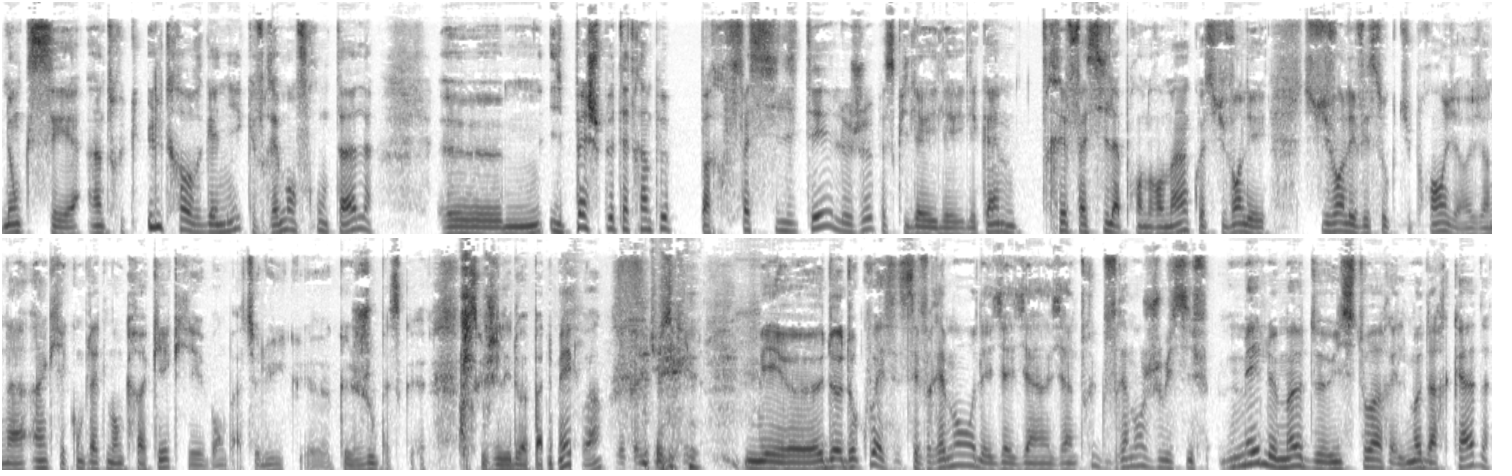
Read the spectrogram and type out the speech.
Donc c'est un truc ultra organique, vraiment frontal. Euh, il pêche peut-être un peu par facilité le jeu parce qu'il est, il est, il est quand même très facile à prendre en main quoi. Suivant les suivant les vaisseaux que tu prends il y, en a un qui est complètement craqué qui est bon bah celui que, que je joue parce que parce que j'ai les doigts palmés quoi. Mais euh, donc ouais c'est vraiment il y a, y, a, y a un truc vraiment jouissif. Mais le mode histoire et le mode arcade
